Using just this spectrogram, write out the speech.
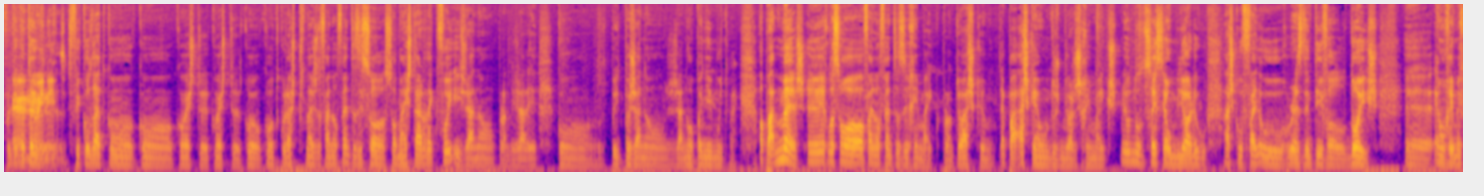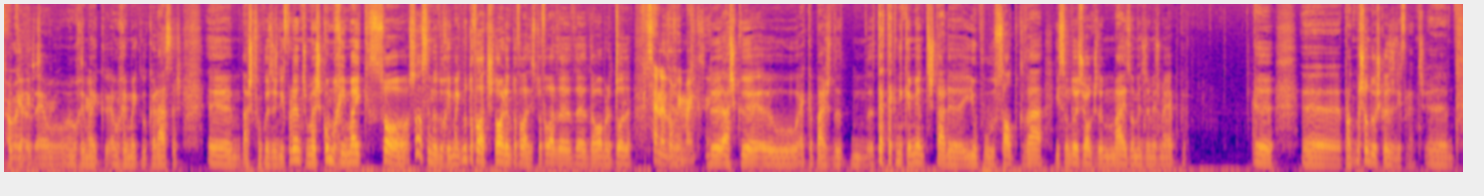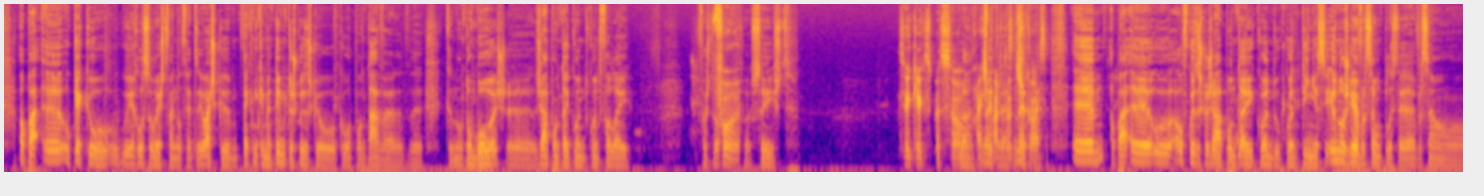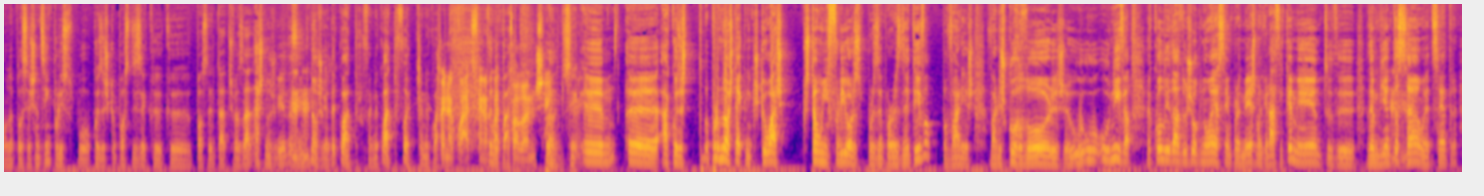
Porque é que eu tenho dificuldade com, com, com este com este com, com decorar os personagens do Final Fantasy só, só mais tarde é que fui e já não, pronto, já, com, e depois já não, já não apanhei muito bem. Opa, mas eh, em relação ao Final Fantasy Remake, pronto, eu acho que, epá, acho que é um dos melhores remakes. Eu não sei se é o melhor, eu acho que o, o Resident Evil 2 Uh, é um remake do, é um, um, remake é um remake do Caraças. Uh, acho que são coisas diferentes mas como remake só só a cena do remake. Não estou a falar de história não estou a falar disso estou a falar da, da, da obra toda. A cena do uh, remake de, acho que é, é, capaz de até tecnicamente estar e o, o salto que dá e são dois jogos de mais ou menos da mesma época Uh, uh, pronto, mas são duas coisas diferentes. Uh, opa, o que é que eu, em relação a este Final Fantasy, eu acho que tecnicamente tem muitas coisas que eu, que eu apontava de, que não estão boas. já apontei quando, quando falei. Foste, Foi. Saíste sei o que é que se passou, Pronto, mais parte da Discord. Uh, opa, uh, houve coisas que eu já apontei quando, quando tinha. Eu não joguei a versão, a versão da PlayStation 5, por isso, coisas que eu posso dizer que, que posso tentar desvazar. Acho que não joguei da 5, uhum. não, joguei da 4. Foi na 4, foi, foi na 4. Foi na 4, foi na, foi 4, na 4. falamos. Pronto, sim. Uh, há coisas, pormenores técnicos que eu acho que estão inferiores, por exemplo, ao Resident Evil, por várias, vários corredores, o, o, o, nível, a qualidade do jogo não é sempre a mesma, graficamente, de, de ambientação, uhum. etc.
